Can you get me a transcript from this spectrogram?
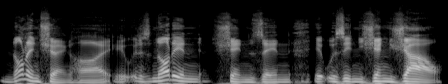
not in Shanghai. It was not in Shenzhen. It was in Zhengzhou,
